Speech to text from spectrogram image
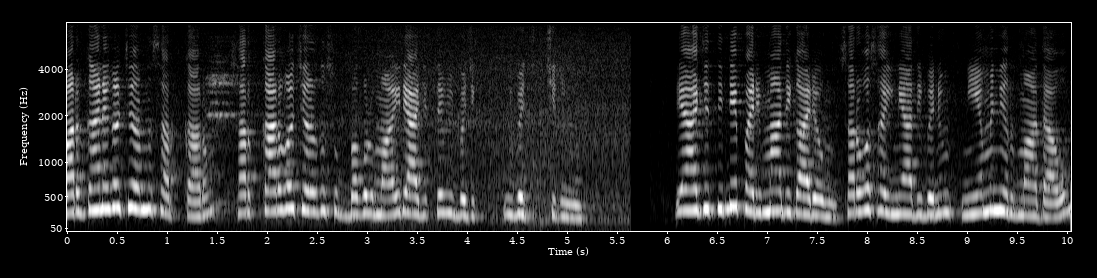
പർഗാനകൾ ചേർന്ന് സർക്കാരും സർക്കാരുകൾ ചേർന്ന് സുബ്ബകളുമായി രാജ്യത്തെ വിഭജി വിഭജിച്ചിരുന്നു. രാജ്യത്തിന്റെ പരമാധികാരവും സർവസൈന്യാധിപനും നിയമനിർമ്മാതാവും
